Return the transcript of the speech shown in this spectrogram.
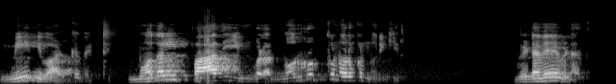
மீதி வாழ்க்கை வெற்றி. முதல் பாதி இவங்கள நொறுக்கு நொறுக்கு நொறுக்கிடும் விடவே விடாது.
